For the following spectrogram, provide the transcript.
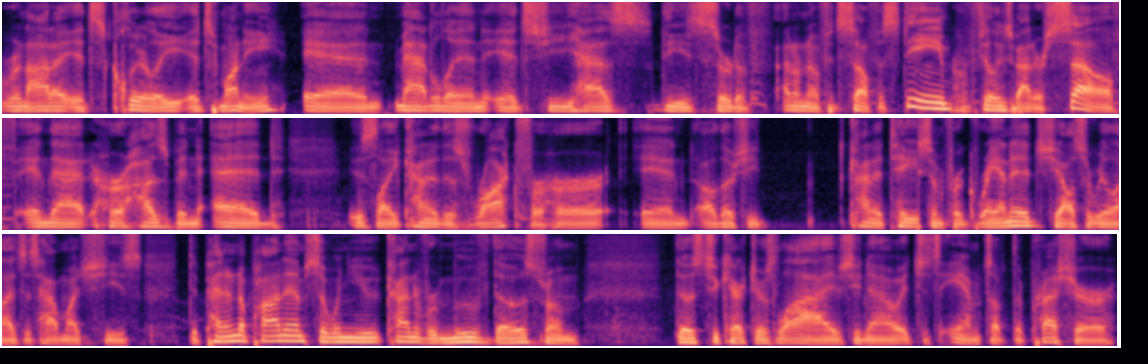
Renata, it's clearly it's money, and Madeline, it's she has these sort of I don't know if it's self esteem, her feelings about herself, and that her husband Ed is like kind of this rock for her. And although she kind of takes him for granted, she also realizes how much she's dependent upon him. So when you kind of remove those from those two characters' lives, you know, it just amps up the pressure.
